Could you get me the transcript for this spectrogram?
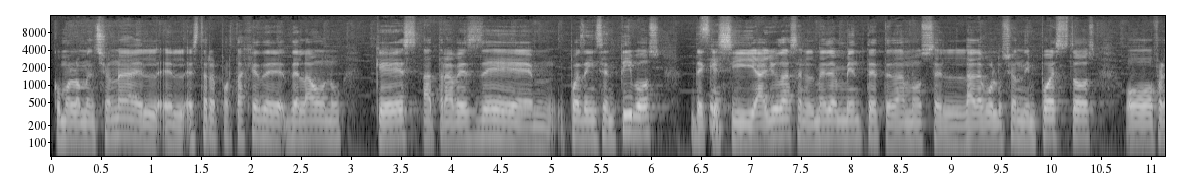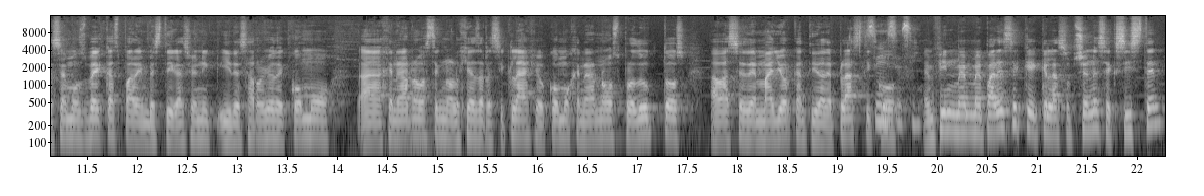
como lo menciona este reportaje de, la ONU, que es a través de, pues, de incentivos de que si ayudas en el medio ambiente te damos la devolución de impuestos o ofrecemos becas para investigación y, desarrollo de cómo ah, generar nuevas tecnologías de reciclaje o cómo generar nuevos productos a base de mayor cantidad de plástico. en fin, me, parece que, las opciones existen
